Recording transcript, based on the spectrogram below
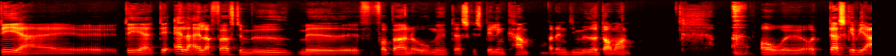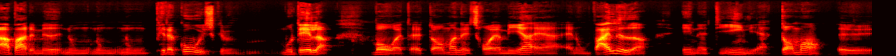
det er, øh, det er det aller, aller første møde med, øh, for børn og unge, der skal spille en kamp, hvordan de møder dommeren. Og, øh, og der skal vi arbejde med nogle, nogle, nogle pædagogiske modeller, hvor at, at dommerne, tror jeg, mere er, er nogle vejledere, end at de egentlig er dommere. Øh,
